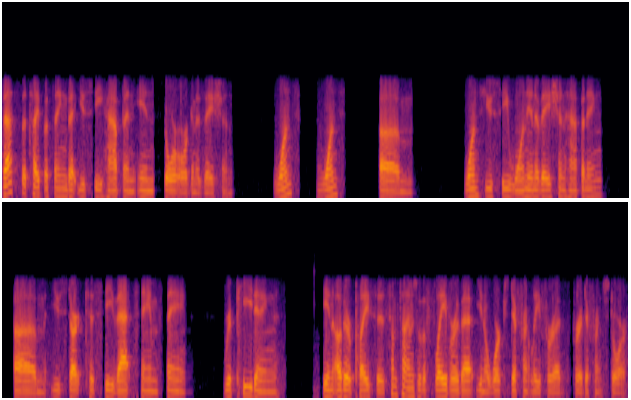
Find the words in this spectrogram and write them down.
that's the type of thing that you see happen in store organizations. Once once um, once you see one innovation happening, um, you start to see that same thing repeating in other places, sometimes with a flavor that you know works differently for a for a different store.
